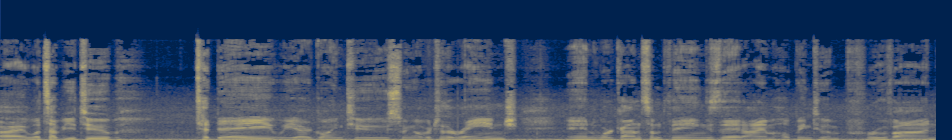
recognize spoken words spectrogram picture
All right, what's up YouTube? Today we are going to swing over to the range and work on some things that I'm hoping to improve on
